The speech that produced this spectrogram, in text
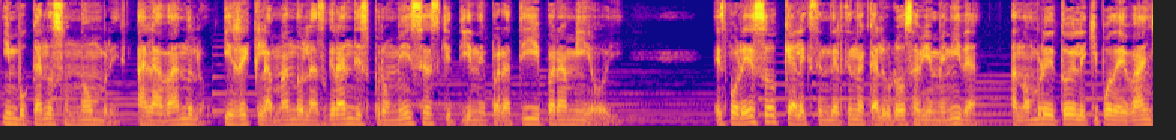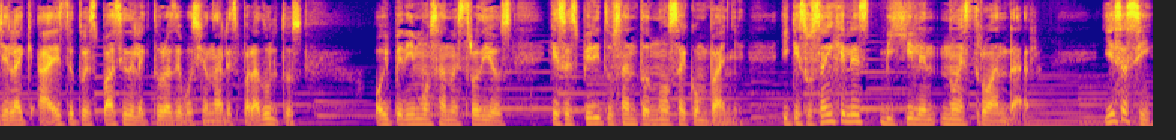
invocando su nombre, alabándolo y reclamando las grandes promesas que tiene para ti y para mí hoy. Es por eso que al extenderte una calurosa bienvenida, a nombre de todo el equipo de Evangelike a este tu espacio de lecturas devocionales para adultos, Hoy pedimos a nuestro Dios que su Espíritu Santo nos acompañe y que sus ángeles vigilen nuestro andar. Y es así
